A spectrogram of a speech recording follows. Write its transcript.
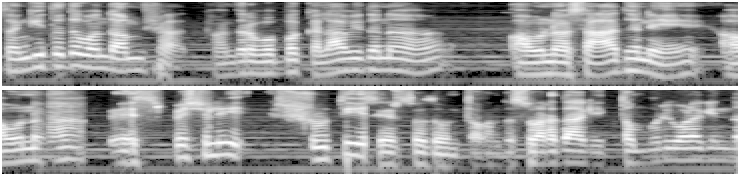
ಸಂಗೀತದ ಒಂದು ಅಂಶ. ಅಂದ್ರೆ ಒಬ್ಬ ಕಲಾವಿದನ ಅವನ ಸಾಧನೆ, ಅವನ ಎಸ್ಪೆಷಲಿ ಶ್ರುತಿ ಸೇರ್ಸೋದು ಅಂತ ಒಂದು ಸ್ವರದಾಗಿ ತಂಬುರಿ ಒಳಗಿಂದ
